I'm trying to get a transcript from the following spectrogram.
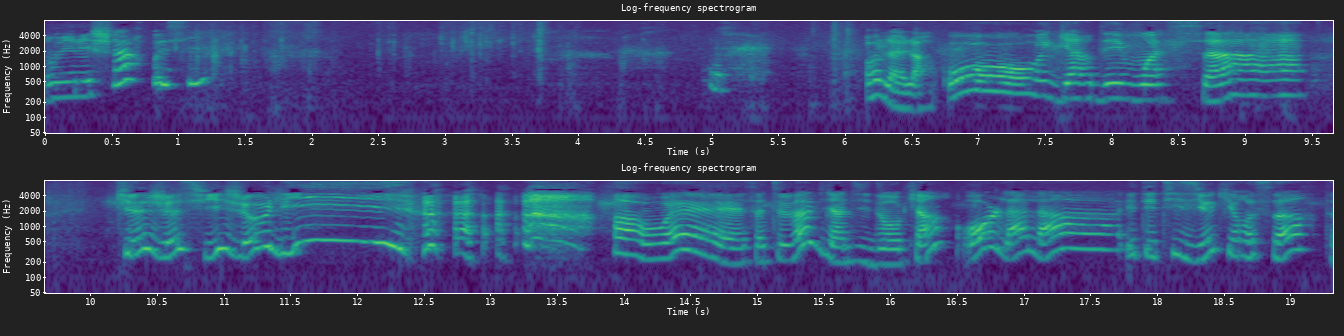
On met l'écharpe aussi. Oh là là. Oh, regardez-moi ça. Que je suis jolie. Ah ouais, ça te va bien dis donc hein. Oh là là. Et tes petits yeux qui ressortent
